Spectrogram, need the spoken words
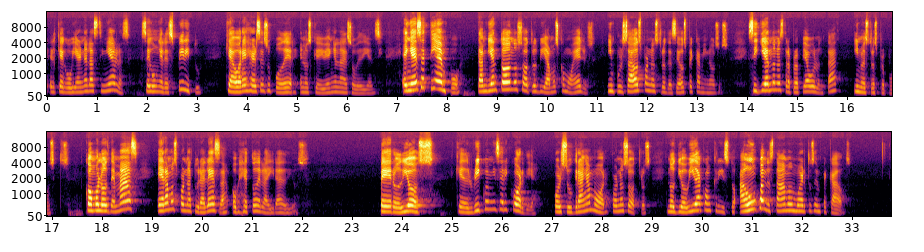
el que gobierna las tinieblas, según el Espíritu que ahora ejerce su poder en los que viven en la desobediencia. En ese tiempo, también todos nosotros vivíamos como ellos, impulsados por nuestros deseos pecaminosos, siguiendo nuestra propia voluntad y nuestros propósitos. Como los demás, éramos por naturaleza objeto de la ira de Dios. Pero Dios, que es rico en misericordia, por su gran amor por nosotros, nos dio vida con Cristo, aun cuando estábamos muertos en pecados.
